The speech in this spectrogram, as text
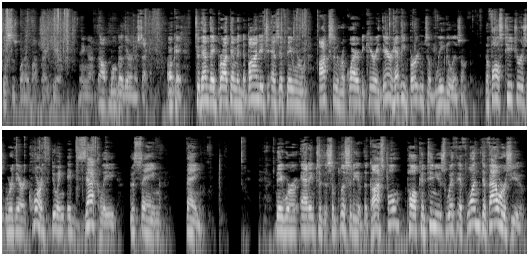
This is what I want right here. Hang on. Oh, we'll go there in a second. Okay. To them, they brought them into bondage as if they were oxen required to carry their heavy burdens of legalism. The false teachers were there at Corinth doing exactly the same thing. They were adding to the simplicity of the gospel. Paul continues with If one devours you,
